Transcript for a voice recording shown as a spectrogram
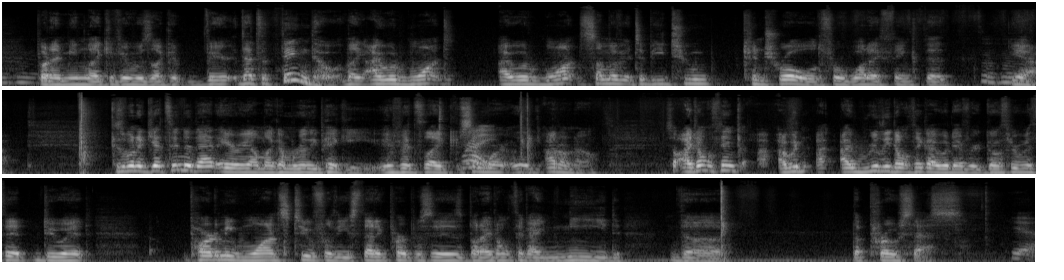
mm-hmm. but I mean like if it was like a very that's a thing though. Like I would want I would want some of it to be too controlled for what I think that mm-hmm. yeah. Because when it gets into that area, I'm like, I'm really picky. If it's like somewhere, like I don't know. So I don't think I would. I really don't think I would ever go through with it, do it. Part of me wants to for the aesthetic purposes, but I don't think I need the the process. Yeah.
